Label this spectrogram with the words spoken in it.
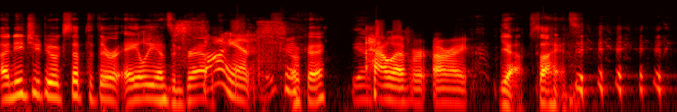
I need you to accept that there are aliens and gravity. Science. Okay. yeah. However, all right. Yeah, science.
